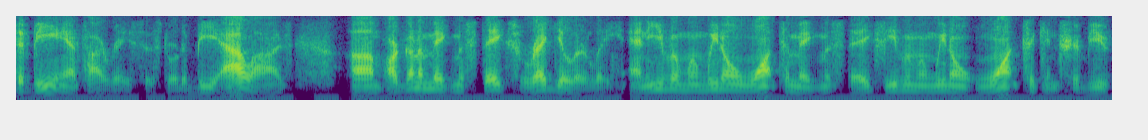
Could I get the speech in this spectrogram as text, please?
to be anti racist or to be allies um, are going to make mistakes regularly. And even when we don't want to make mistakes, even when we don't want to contribute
